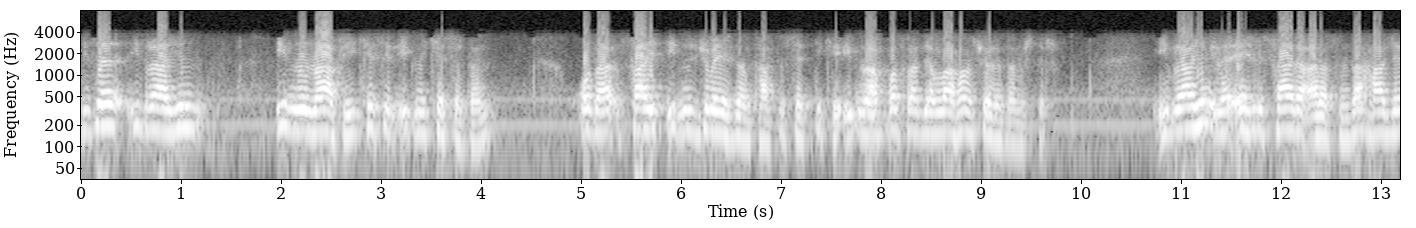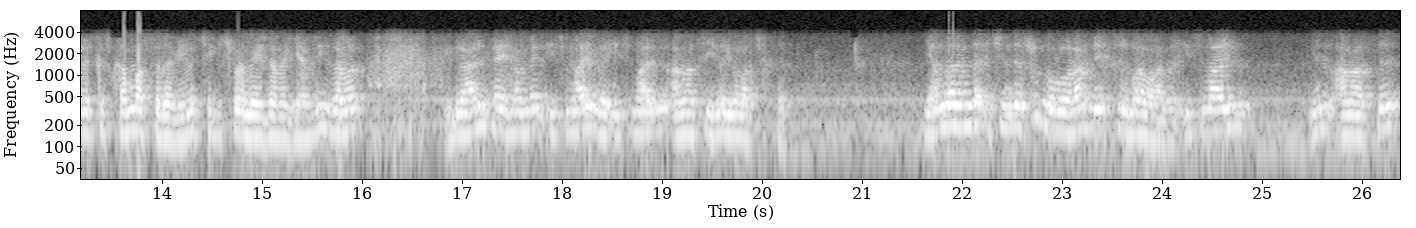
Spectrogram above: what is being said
Bize İbrahim İbn-i Nafi, Kesir İbn-i Kesir'den o da Said İbn-i Cübeyr'den tahsis etti ki İbn Abbas radıyallahu anh şöyle demiştir. İbrahim ile ehli Sare arasında Hacer'i kıskanma sebebiyle çekişme meydana geldiği zaman İbrahim peygamber İsmail ve İsmail'in anasıyla yola çıktı. Yanlarında içinde su dolu olan bir kırba vardı. İsmail'in anası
